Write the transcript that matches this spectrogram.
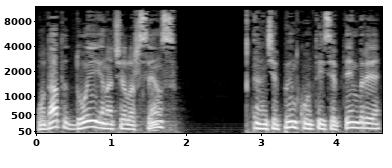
Odată, doi, în același sens, începând cu 1 septembrie,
